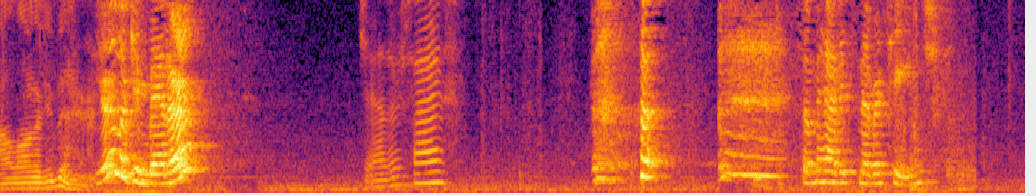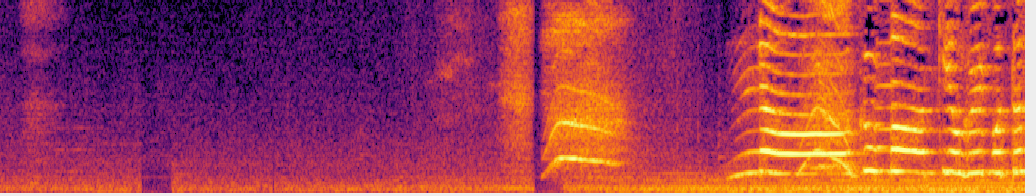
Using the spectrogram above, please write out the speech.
How long have you been here? You're looking better. Jazzercise? Some habits never change. no! Come on, Kilgrave, what the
